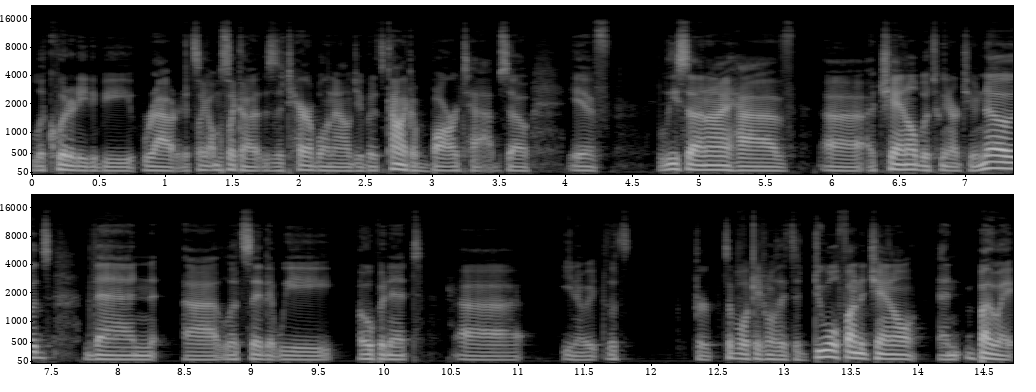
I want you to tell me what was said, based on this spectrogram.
liquidity to be routed. It's like almost like a this is a terrible analogy, but it's kind of like a bar tab. So if Lisa and I have uh, a channel between our two nodes, then uh, let's say that we open it. Uh, you know, let's for simplification, we'll say it's a dual funded channel. And by the way,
